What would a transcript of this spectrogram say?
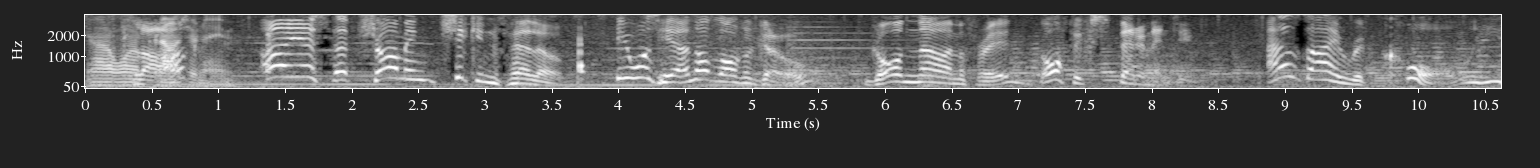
I don't want to pronounce your name. Ah, yes, that charming chicken fellow. He was here not long ago. Gone now, I'm afraid. Off experimenting. As I recall, he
